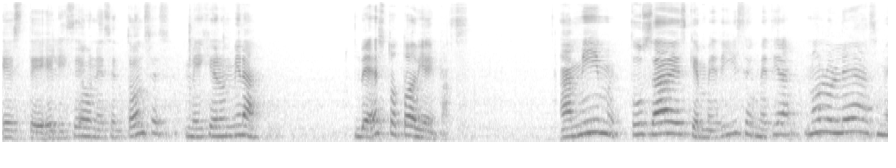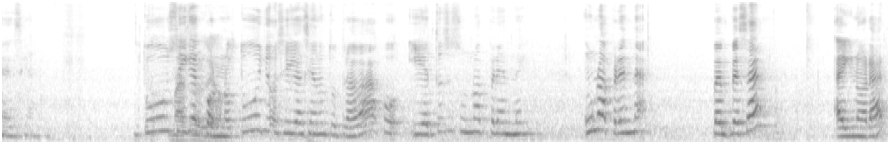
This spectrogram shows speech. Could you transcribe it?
este, Eliseo en ese entonces. Me dijeron, mira, de esto todavía hay más. A mí, tú sabes que me dicen, me tiran, no lo leas, me decían. Tú sigue con lo tuyo, sigue haciendo tu trabajo. Y entonces uno aprende. Uno aprende, para empezar, a ignorar,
